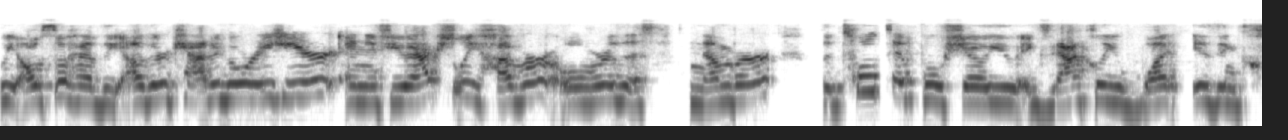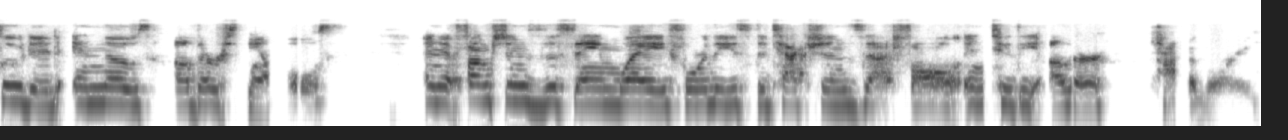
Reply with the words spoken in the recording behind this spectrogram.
We also have the other category here, and if you actually hover over this number, the tooltip will show you exactly what is included in those other samples. And it functions the same way for these detections that fall into the other category.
